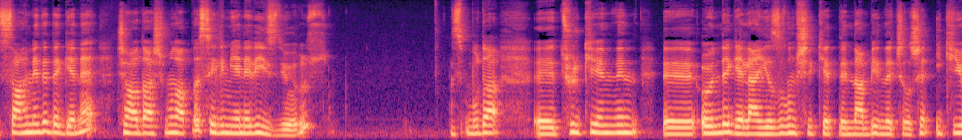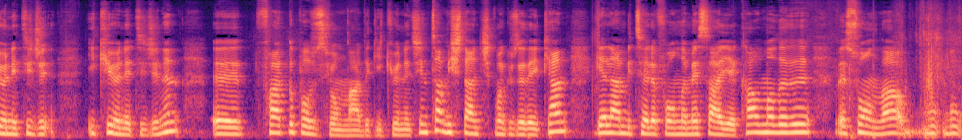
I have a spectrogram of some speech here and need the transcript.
sahnede de gene Çağdaş Murat'la Selim Yener'i izliyoruz. Bu da e, Türkiye'nin e, önde gelen yazılım şirketlerinden birinde çalışan iki yönetici iki yöneticinin e, farklı pozisyonlardaki iki yöneticinin tam işten çıkmak üzereyken gelen bir telefonla mesaiye kalmaları ve sonra bu, bu,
